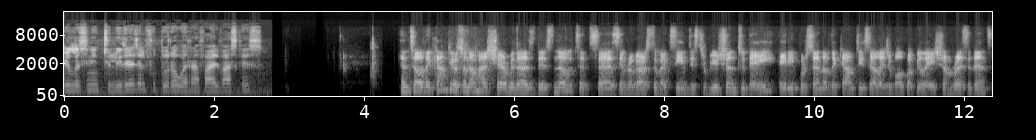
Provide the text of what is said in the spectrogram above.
You're listening to Líderes del Futuro with Rafael Vázquez. And so the County of Sonoma shared with us this note. It says, in regards to vaccine distribution today, 80% of the county's eligible population residents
